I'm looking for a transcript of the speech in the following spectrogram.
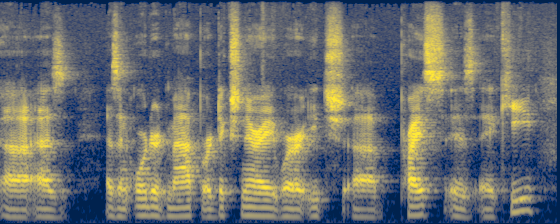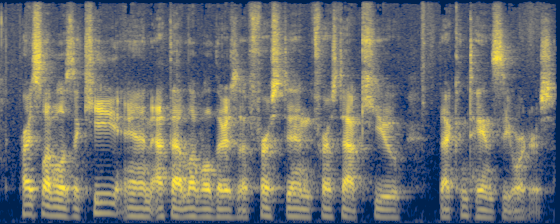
uh, as as an ordered map or dictionary where each uh, price is a key, price level is a key, and at that level there's a first in, first out queue that contains the orders.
